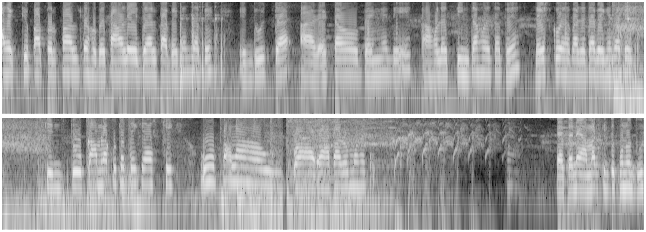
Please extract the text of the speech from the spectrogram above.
আরেকটি পাথর পালতে হবে, তাহলে এই দেয়ালটা ভেঙে যাবে। এই দুইটা আর এটাও ভেঙে দিই তাহলে তিনটা হয়ে যাবে। লেটস গো এবার এটা ভেঙে যাবে। কিন্তু কামলা কোথা থেকে আসছে? ও পালাও বা আবারও মনে এখানে আমার কিন্তু কোনো দোষ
